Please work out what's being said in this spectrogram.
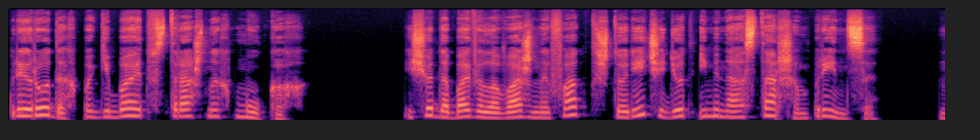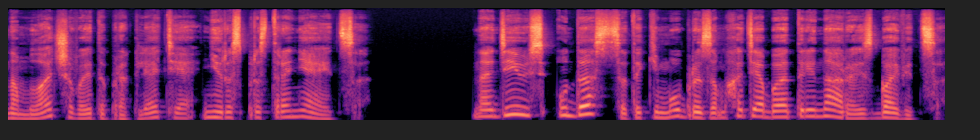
при родах погибает в страшных муках. Еще добавила важный факт, что речь идет именно о старшем принце. На младшего это проклятие не распространяется. Надеюсь, удастся таким образом хотя бы от Ринара избавиться.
